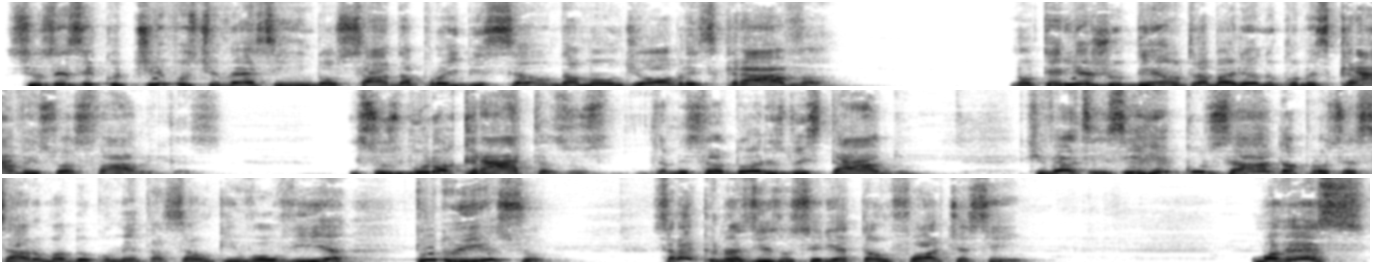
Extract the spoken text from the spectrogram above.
Se os executivos tivessem endossado a proibição da mão de obra escrava, não teria judeu trabalhando como escravo em suas fábricas. E se os burocratas, os administradores do Estado, tivessem se recusado a processar uma documentação que envolvia tudo isso, será que o nazismo seria tão forte assim? Uma vez,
